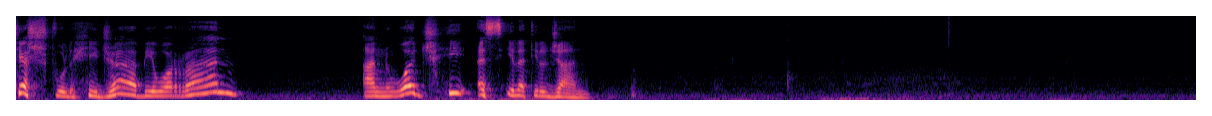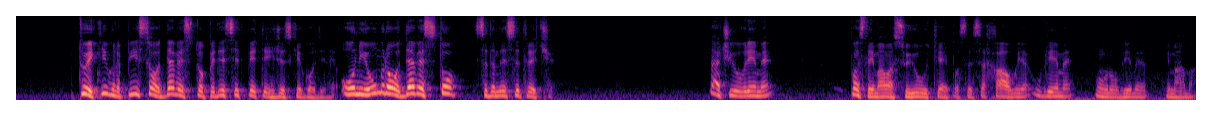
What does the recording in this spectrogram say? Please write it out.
kešful hijabi warran an wajhi as'ilatil jan. Tu je knjigu napisao 955. hijđarske godine. On je umro 973. Znači u vrijeme, posle imama Sujutija i posle Sahavija, u vrijeme, umro u vrijeme imama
